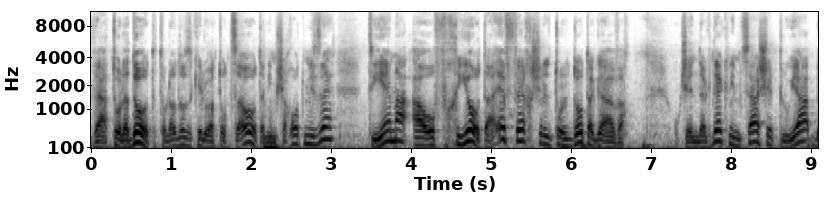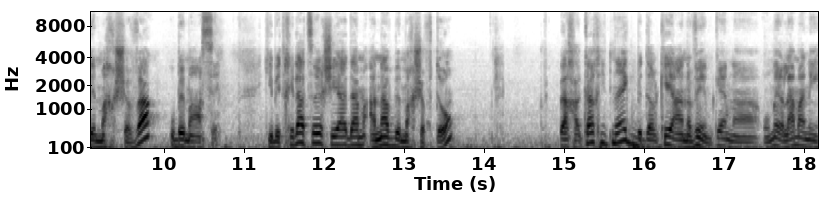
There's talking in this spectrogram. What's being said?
והתולדות, התולדות זה כאילו התוצאות הנמשכות מזה, תהיינה ההופכיות, ההפך של תולדות הגאווה. וכשנדקדק נמצא שתלויה במחשבה ובמעשה. כי בתחילה צריך שיהיה אדם ענב במחשבתו, ואחר כך יתנהג בדרכי הענבים, כן? הוא אומר, למה אני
